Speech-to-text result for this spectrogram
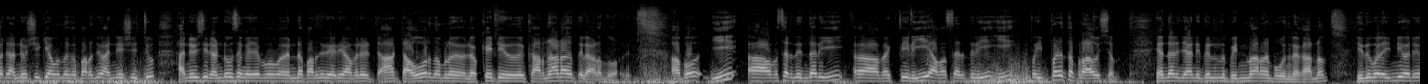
മറ്റേ അന്വേഷിക്കാമെന്നൊക്കെ പറഞ്ഞു അന്വേഷിച്ചു. അന്വേഷിച്ച് രണ്ട് ദിവസം കഴിഞ്ഞപ്പോൾ എന്റെ പറഞ്ഞു കയറി അവർ ആ ടവർ നമ്മൾ ലൊക്കേറ്റ് ചെയ്തത് കർണാടകത്തിലാണെന്ന് പറഞ്ഞു. അപ്പോൾ ഈ അവസരത്തിൽ എന്തായാലും ഈ വ്യക്തിയിൽ ഈ അവസരത്തിൽ ഈ ഈ ഇപ്പോഴത്തെ പ്രാവശ്യം എന്തായാലും ഞാൻ ഇതിൽ നിന്ന് പിന്മാറാൻ പോകുന്നില്ല. കാരണം ഇതുപോലെ ഇനി ഒരു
